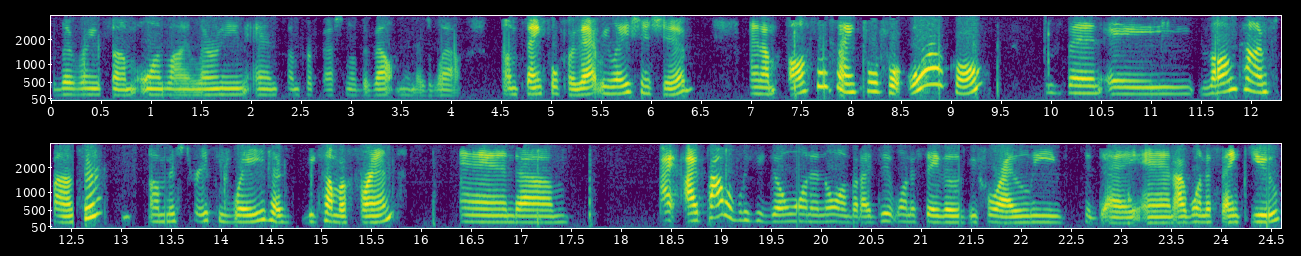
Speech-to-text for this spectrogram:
delivering some online learning and some professional development as well. I'm thankful for that relationship, and I'm also thankful for Oracle, who's been a longtime sponsor. Um, Miss Tracy Wade has become a friend, and um, I, I probably could go on and on, but I did want to say those before I leave today. And I want to thank you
